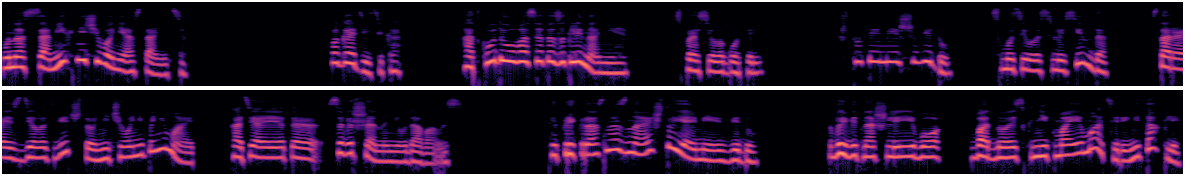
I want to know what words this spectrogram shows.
у нас самих ничего не останется. Погодите-ка, откуда у вас это заклинание? спросила Готель. Что ты имеешь в виду? смутилась Люсинда, стараясь сделать вид, что ничего не понимает, хотя и это совершенно не удавалось. Ты прекрасно знаешь, что я имею в виду. Вы ведь нашли его в одной из книг моей матери, не так ли?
